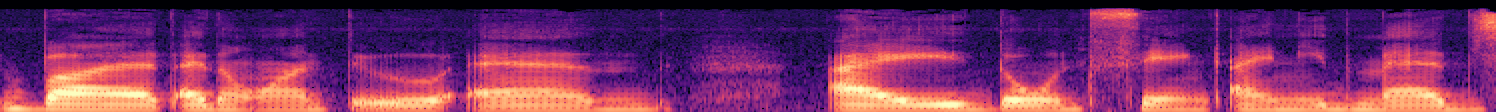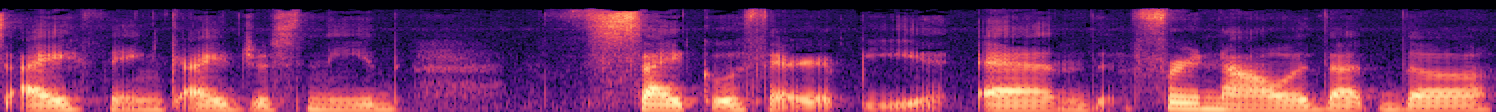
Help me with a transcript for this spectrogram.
But I don't want to and I don't think I need meds. I think I just need psychotherapy. And for now that the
